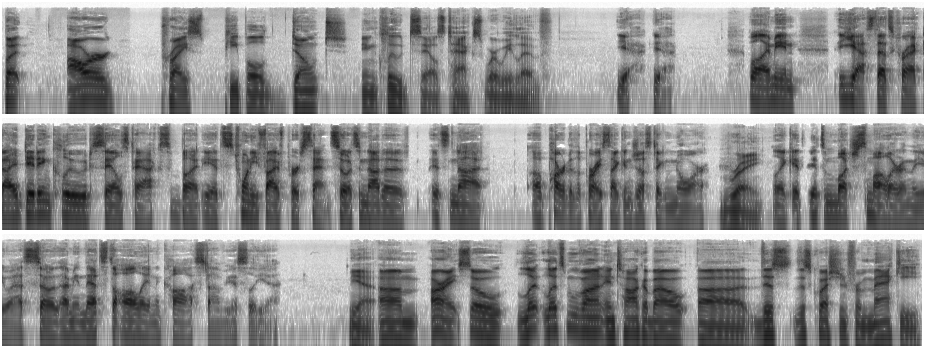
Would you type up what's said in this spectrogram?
But our price people don't include sales tax where we live. Yeah, yeah. Well, I mean, yes, that's correct. I did include sales tax, but it's 25%, so it's not a it's not a part of the price I can just ignore. Right. Like it, it's much smaller in the US. So I mean, that's the all-in cost, obviously, yeah. Yeah. Um, all right. So let let's move on and talk about uh, this this question from Mackie.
